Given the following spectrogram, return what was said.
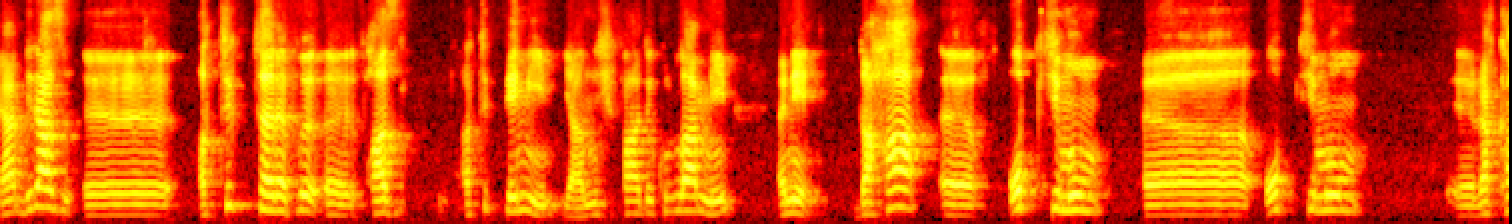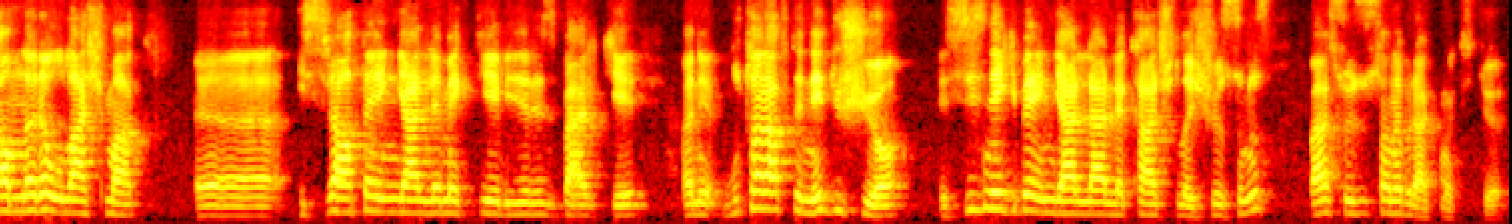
Yani biraz e, atık tarafı e, fazla atık demeyeyim, yanlış ifade kullanmayayım. Hani daha e, optimum e, optimum e, rakamlara ulaşmak, e, israfı engellemek diyebiliriz belki. Hani bu tarafta ne düşüyor? E, siz ne gibi engellerle karşılaşıyorsunuz? Ben sözü sana bırakmak istiyorum.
